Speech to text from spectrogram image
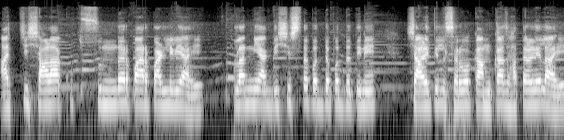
आजची शाळा खूप सुंदर पार पाडलेली आहे. मुलांनी अगदी शिस्तबद्ध पद्धतीने शाळेतील सर्व कामकाज हाताळलेलं आहे.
